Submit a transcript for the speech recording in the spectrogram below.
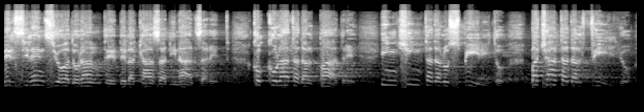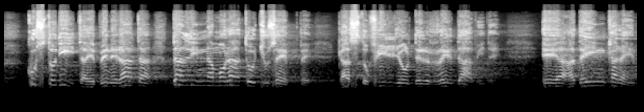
Nel silenzio adorante della casa di Nazareth, coccolata dal Padre, incinta dallo Spirito, baciata dal Figlio, custodita e venerata dall'innamorato Giuseppe, casto figlio del re Davide, e ad Ein Karem,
